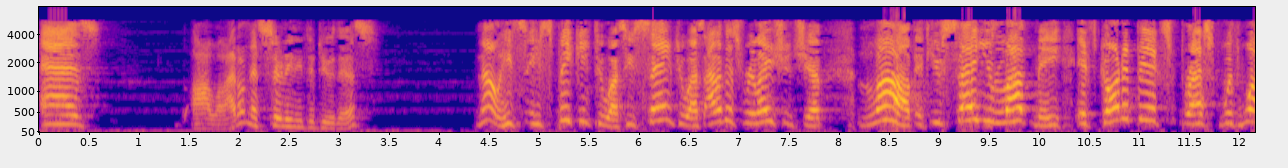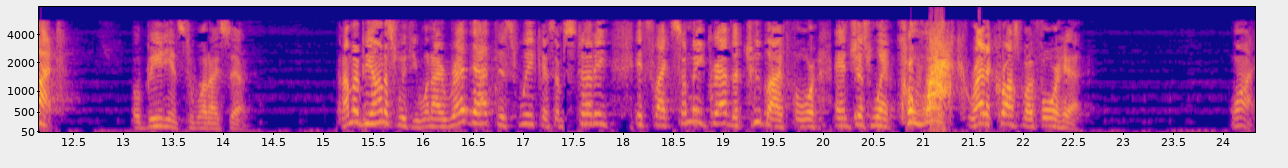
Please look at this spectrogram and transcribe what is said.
as ah, well, I don't necessarily need to do this. No, he's, he's speaking to us. He's saying to us, out of this relationship, love, if you say you love me, it's going to be expressed with what? Obedience to what I said. And I'm going to be honest with you, when I read that this week as I'm studying, it's like somebody grabbed a 2 by 4 and just went crack right across my forehead. Why?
